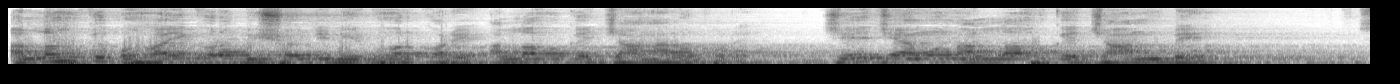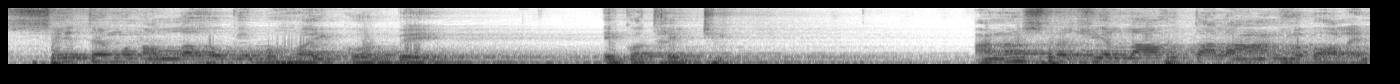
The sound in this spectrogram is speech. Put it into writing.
আল্লাহকে ভয় করা বিষয়টি নির্ভর করে আল্লাহকে জানার উপরে। যে যেমন আল্লাহকে জানবে, সে তেমন আল্লাহকে ভয় করবে। এ কথাই ঠিক। আনাস রাজি আল্লাহ তালা আনহ বলেন,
